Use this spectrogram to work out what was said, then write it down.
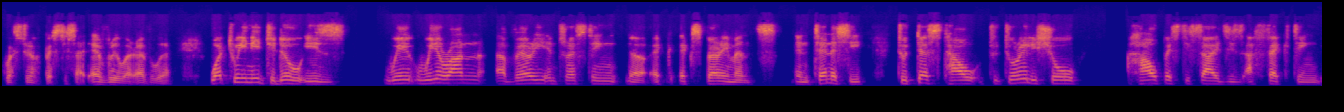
question of pesticide everywhere, everywhere. What we need to do is we we run a very interesting uh, experiments in Tennessee to test how to, to really show how pesticides is affecting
